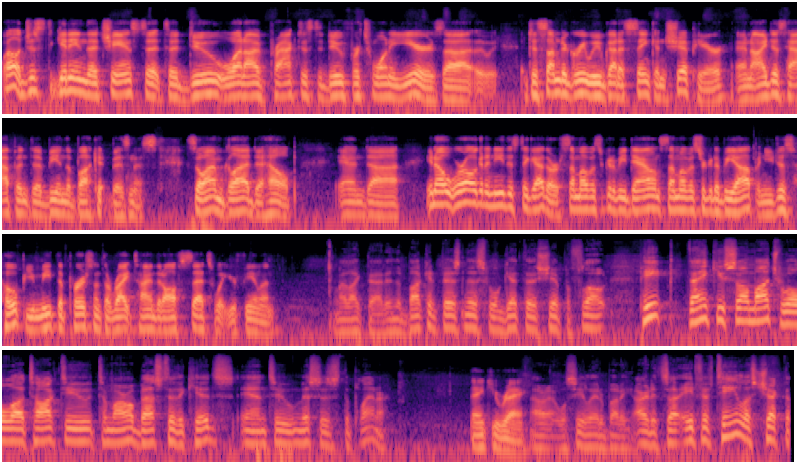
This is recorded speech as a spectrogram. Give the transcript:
Well, just getting the chance to, to do what I've practiced to do for 20 years. Uh, to some degree, we've got a sinking ship here, and I just happen to be in the bucket business. So I'm glad to help. And, uh, you know, we're all going to need this together. Some of us are going to be down, some of us are going to be up, and you just hope you meet the person at the right time that offsets what you're feeling. I like that. In the bucket business, we'll get the ship afloat. Pete, thank you so much. We'll uh, talk to you tomorrow. Best to the kids and to Mrs. the Planner. Thank you, Ray. All right, we'll see you later, buddy. All right, it's uh, 8.15. Let's check the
